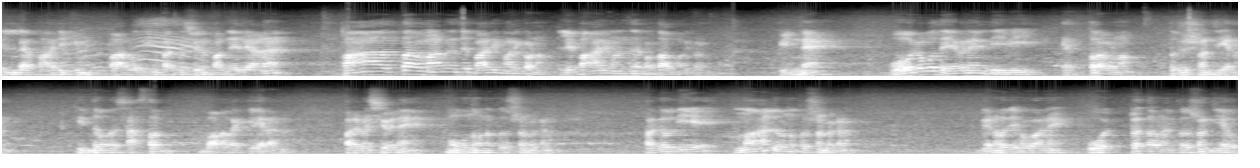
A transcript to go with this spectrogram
എല്ലാ ഭാര്യയ്ക്കും പാർവതിയും പരമശിവനും പറഞ്ഞു തരികയാണ്. ഭർത്താവ് മാറുന്ന ഭാര്യ മാറിക്കോണം. അല്ലെ ഭാര്യ മാറുന്ന ഭർത്താവ് മാറിക്കോണം. പിന്നെ ഓരോ ദേവനെയും ദേവിയും എത്ര പ്രദക്ഷിണം ചെയ്യണം? ഹിന്ദു ശാസ്ത്രം വളരെ ക്ലിയറാണ് പരമശിവനെ മൂന്നോണം തവണ പ്രദക്ഷിണം വെക്കണം. ഭഗവതിയെ നാലോണം പ്രശ്നം വെക്കണം. ഗണപതി ഭഗവാനെ ഒറ്റ തവണ പ്രദക്ഷിണം ചെയ്യാവൂ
